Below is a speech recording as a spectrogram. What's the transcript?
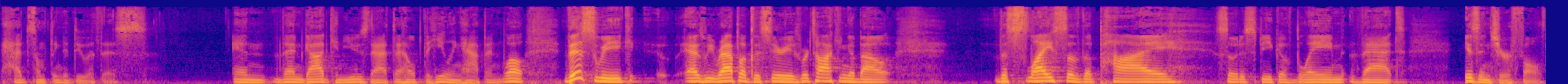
had something to do with this. And then God can use that to help the healing happen. Well, this week, as we wrap up the series, we're talking about the slice of the pie, so to speak, of blame that isn't your fault.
